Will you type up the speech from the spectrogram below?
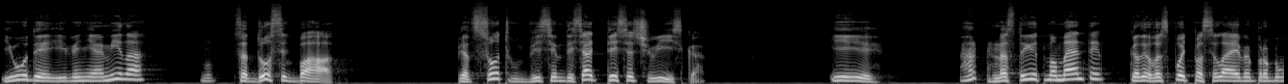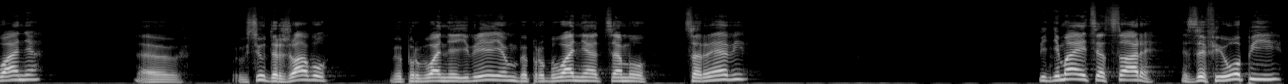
Іуди і Веніаміна, ну, це досить багато. 580 тисяч війська. І настають моменти, коли Господь посилає випробування е, в цю державу, випробування євреям, випробування цьому цареві. Піднімається цар з Ефіопії,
